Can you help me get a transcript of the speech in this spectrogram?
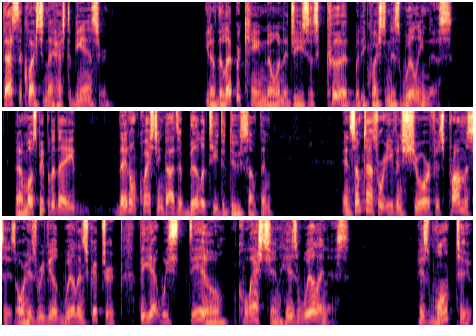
that's the question that has to be answered. You know, the leper came knowing that Jesus could, but he questioned his willingness. Now, most people today, they don't question God's ability to do something and sometimes we're even sure of his promises or his revealed will in Scripture, but yet we still question his willingness, his want to.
